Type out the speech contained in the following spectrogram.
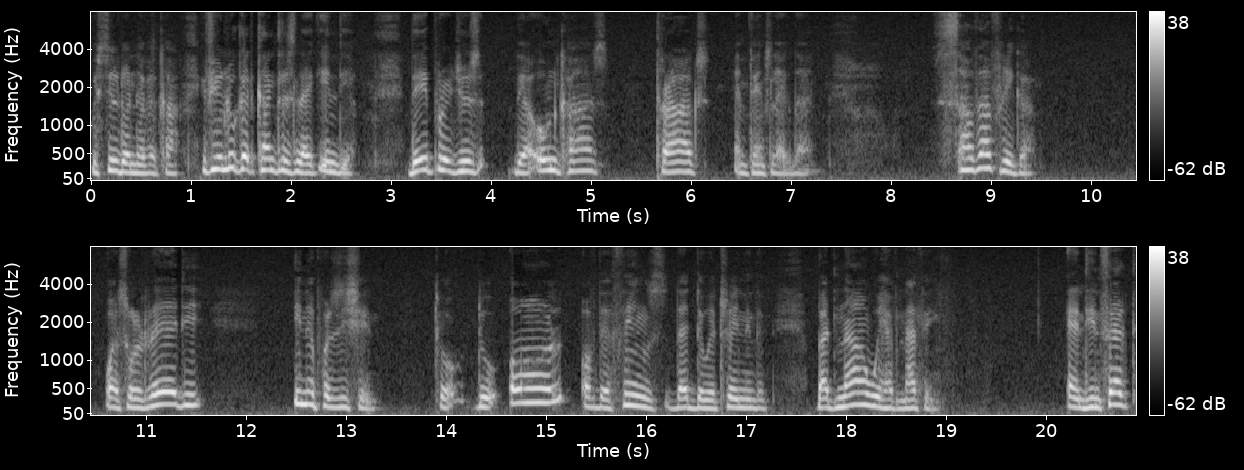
we still don't have a car. If you look at countries like India, they produce their own cars, trucks, and things like that. South Africa was already in a position to do all of the things that they were training them. But now we have nothing. And in fact,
